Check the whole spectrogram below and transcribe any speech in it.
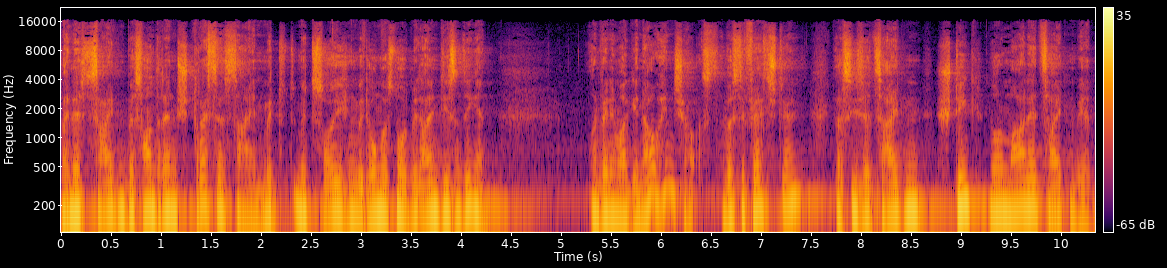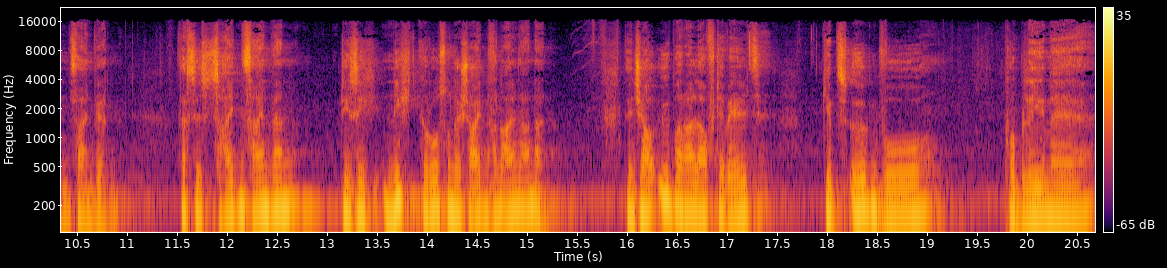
Wenn es Zeiten besonderen Stresses sein, mit, mit Seuchen, mit Hungersnot, mit allen diesen Dingen. Und wenn du mal genau hinschaust, wirst du feststellen, dass diese Zeiten stinknormale Zeiten werden, sein werden. Dass es Zeiten sein werden, die sich nicht groß unterscheiden von allen anderen. Denn schau, überall auf der Welt gibt es irgendwo Probleme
